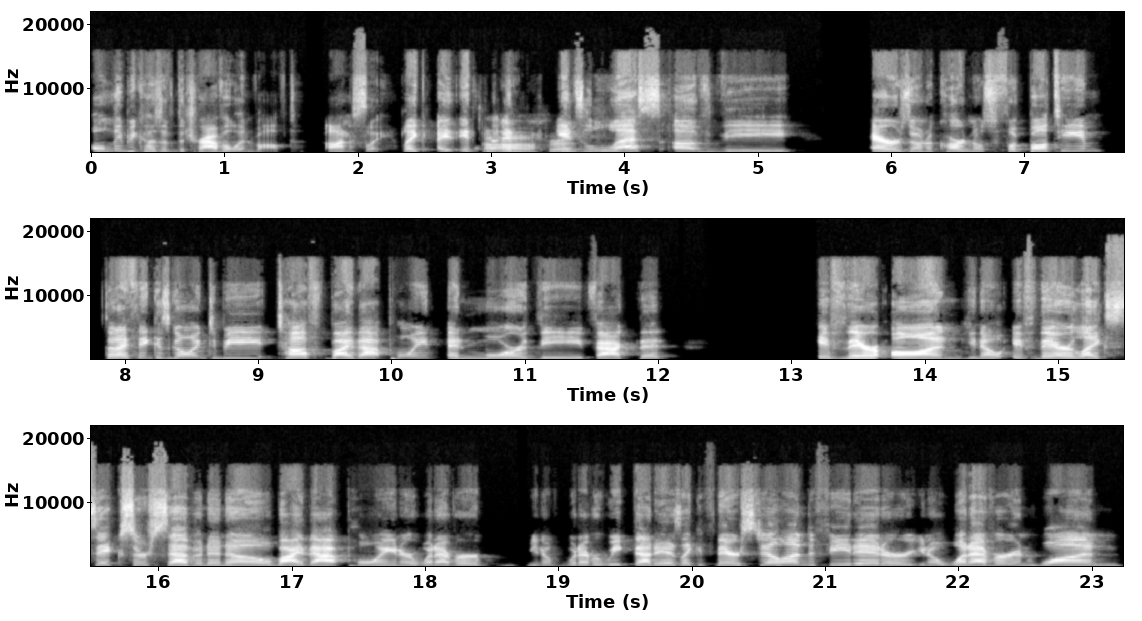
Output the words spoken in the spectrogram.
only because of the travel involved. Honestly, like it, it's uh, it, ah, right. it's less of the Arizona Cardinals football team that I think is going to be tough by that point, and more the fact that if they're on, you know, if they're like six or seven and oh by that point, or whatever, you know, whatever week that is, like if they're still undefeated or, you know, whatever and one,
